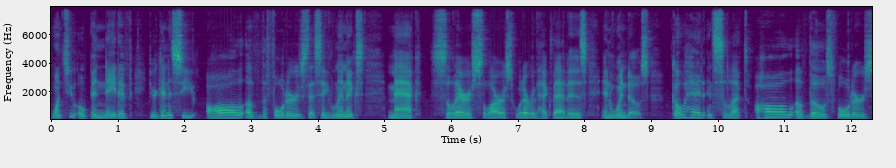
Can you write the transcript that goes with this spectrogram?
once you open native, you're going to see all of the folders that say Linux, Mac, Solaris, Solaris, whatever the heck that is, and Windows. Go ahead and select all of those folders,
